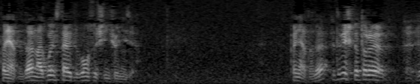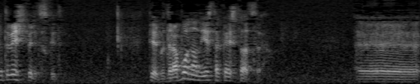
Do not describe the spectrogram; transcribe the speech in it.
Понятно, да? На огонь ставить в любом случае ничего нельзя. Понятно, да? Это вещь, которая... Это вещь теперь, так сказать. Теперь, в Драбонан есть такая ситуация. Э,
